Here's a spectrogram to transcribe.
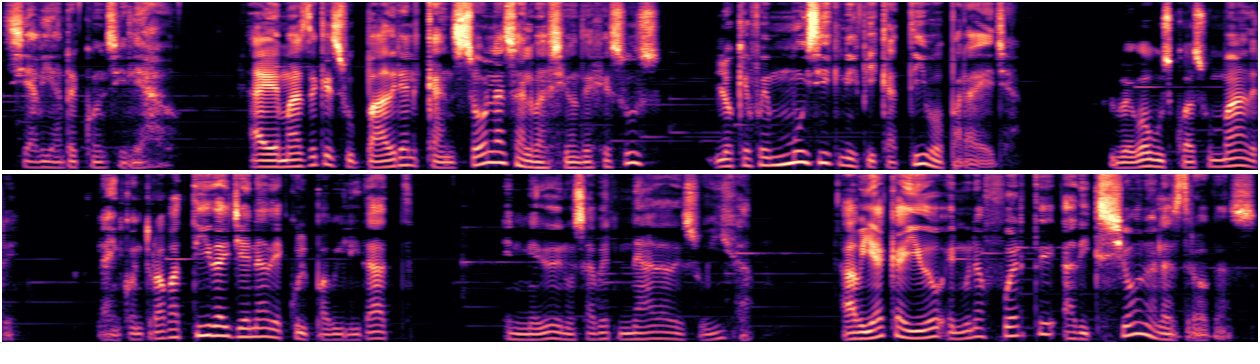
se habían reconciliado. además de que su padre alcanzó la salvación de Jesús, lo que fue muy significativo para ella. Luego buscó a su madre, la encontró abatida y llena de culpabilidad, en medio de no saber nada de su hija. Había caído en una fuerte adicción a las drogas.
